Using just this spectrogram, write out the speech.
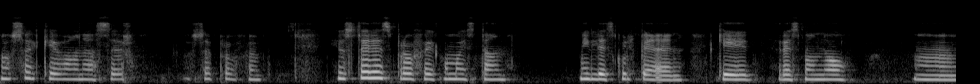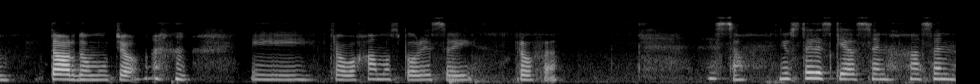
no sé qué van a hacer. No sé, profe. ¿Y ustedes, profe, cómo están? Mil disculpen que respondo mm, tardo mucho. y trabajamos por eso, y, profe. Eso. ¿Y ustedes qué hacen? ¿Hacen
